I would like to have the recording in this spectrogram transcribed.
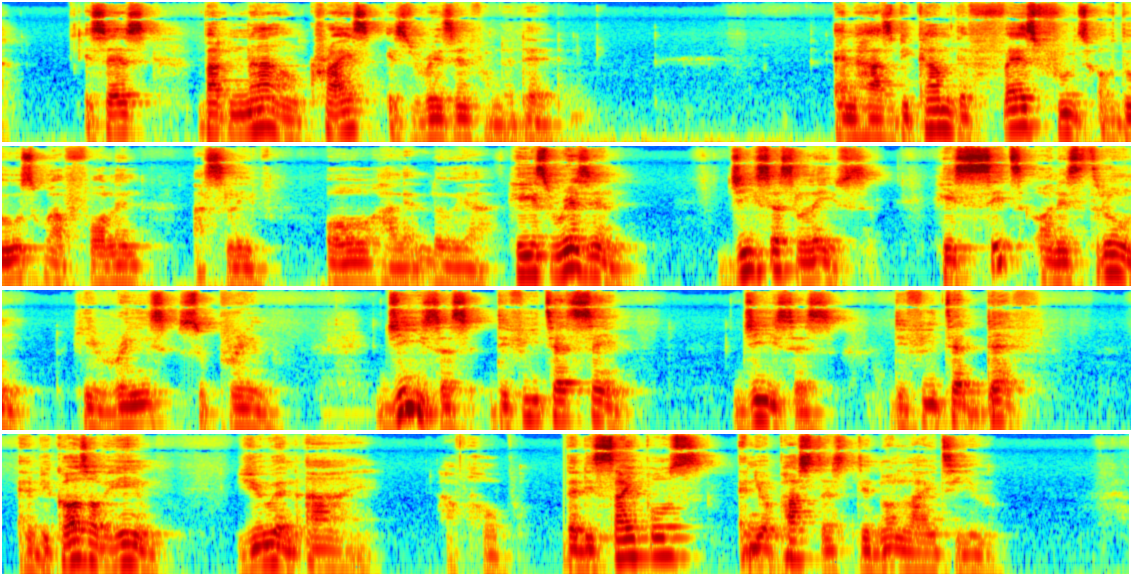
It says, But now Christ is risen from the dead and has become the first fruits of those who have fallen asleep. Oh, hallelujah. He is risen. Jesus lives. He sits on his throne. He reigns supreme. Jesus defeated sin. Jesus defeated death. And because of him, you and I have hope. The disciples and your pastors did not lie to you.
